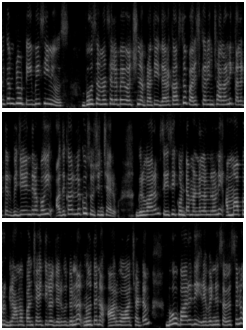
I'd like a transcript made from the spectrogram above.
వెల్కమ్ టు టీబీసీ న్యూస్. భూ సమస్యలపై వచ్చిన ప్రతి దరఖాస్తు పరిష్కరించాలని కలెక్టర్ విజయేంద్ర బోయి అధికారులకు సూచించారు. గురువారం సీసీకుంట మండలంలోని అమ్మాపూర్ గ్రామ పంచాయతీలో జరుగుతున్న నూతన ఆర్ఓఆర్ చట్టం భూ భారతి రెవెన్యూ సదస్సును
